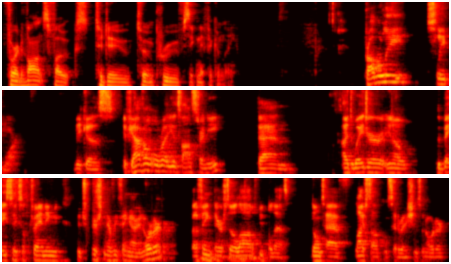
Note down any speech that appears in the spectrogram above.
for advanced folks to do to improve significantly?" Probably sleep more because if you haven't already advanced trainee, then I'd wager, you know, the basics of training, nutrition, everything are in order. But I think there are still a lot of people that don't have lifestyle considerations in order.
